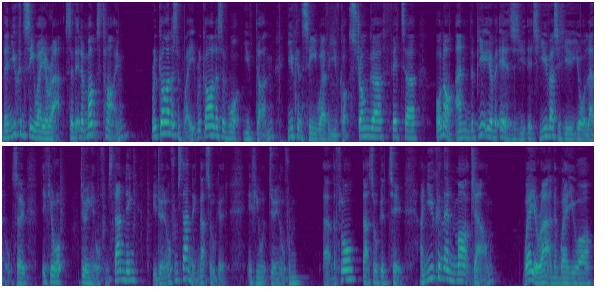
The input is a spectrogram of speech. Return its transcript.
then you can see where you're at. So that in a month's time, regardless of weight, regardless of what you've done, you can see whether you've got stronger, fitter, or not. And the beauty of it is, is you, it's you versus you, your level. So if you're doing it all from standing, you're doing it all from standing. That's all good. If you're doing it all from uh, the floor, that's all good too. And you can then mark down where you're at and then where you are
